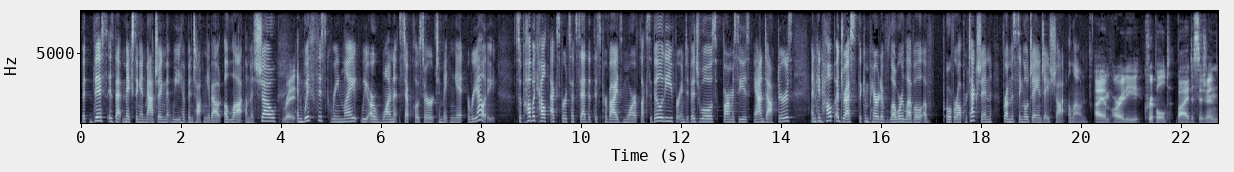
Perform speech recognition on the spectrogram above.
But this is that mixing and matching that we have been talking about a lot on this show. Right. And with this green light, we are one step closer to making it a reality. So, public health experts have said that this provides more flexibility for individuals, pharmacies, and doctors and can help address the comparative lower level of overall protection from a single J&J shot alone. I am already crippled by decision.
